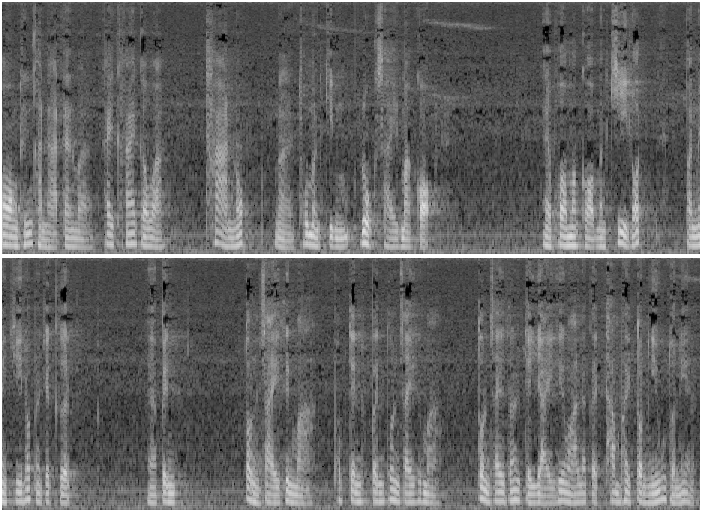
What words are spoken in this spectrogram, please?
มองถึงขนาดนั้นว่าคล้ายๆกับว่า ถ้านก นะทุมันกินลูกไทรมาเกาะพอมาเกาะมันขี้รถมันไม่ขี้รถมันจะเกิดเป็นต้นไทรขึ้นมาพอเป็นเป็นต้นไทรขึ้นมา ต้นไทรต้นจะใหญ่ขึ้นมา แล้วก็ทำให้ต้นนิ้วตัวนี้นะ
